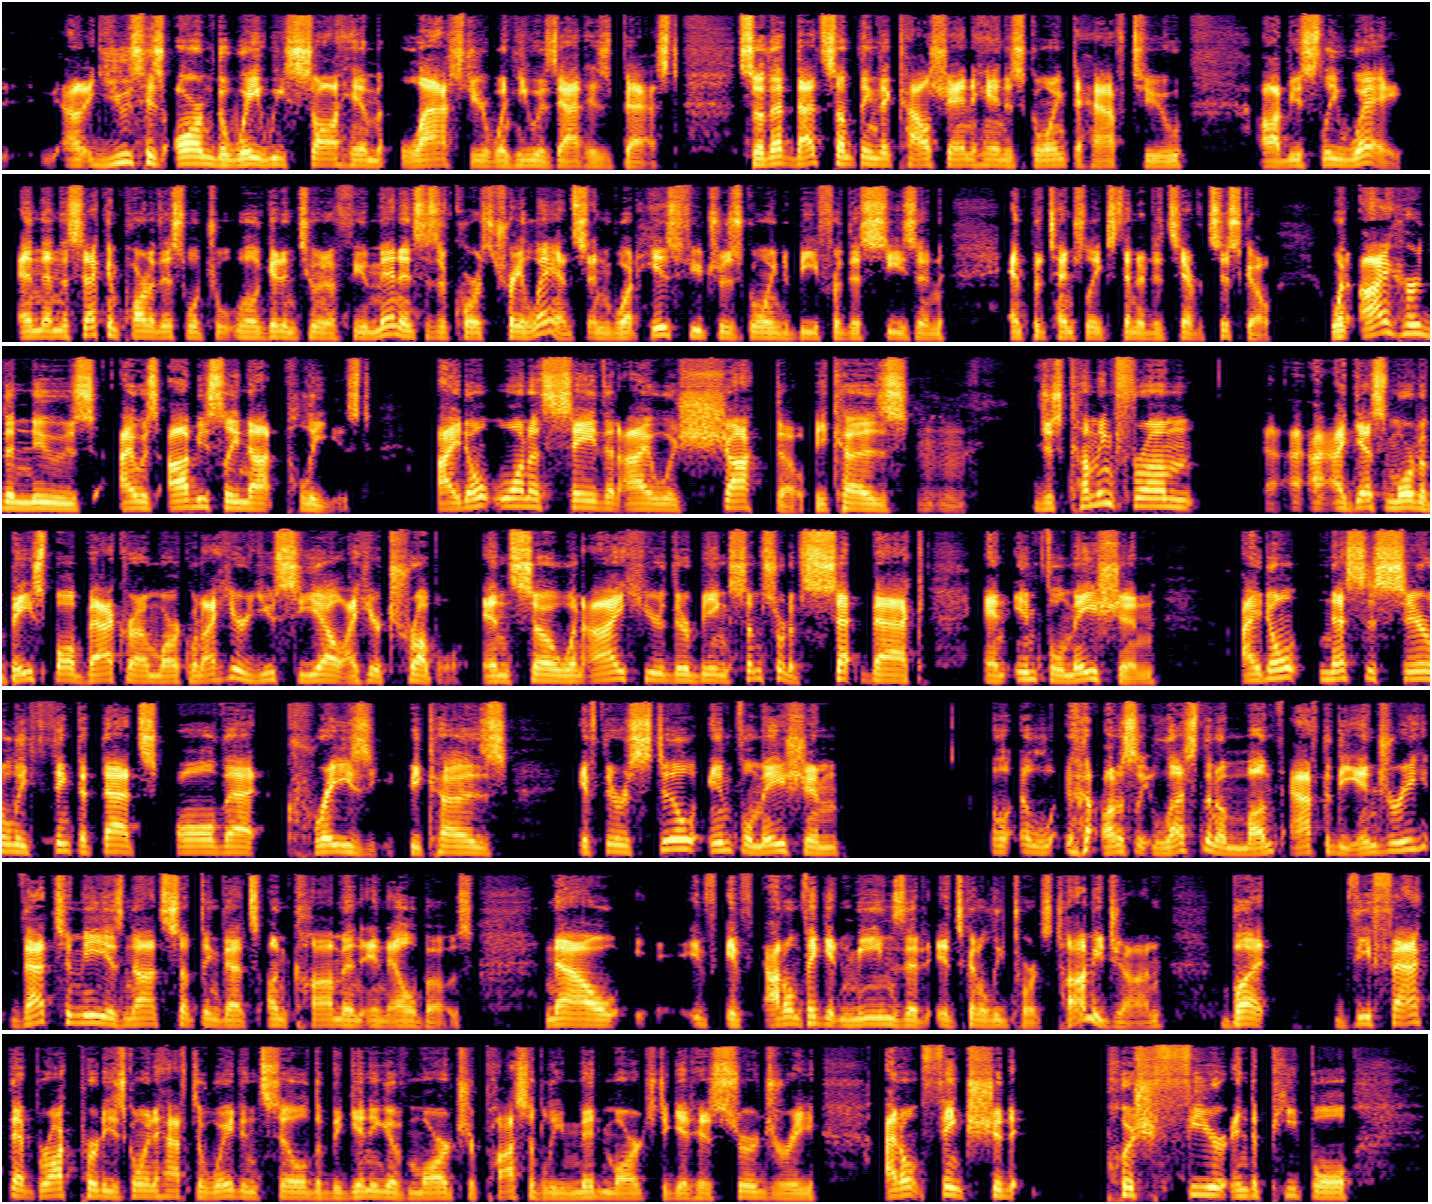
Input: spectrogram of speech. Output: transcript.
uh, use his arm the way we saw him last year when he was at his best. So that that's something that Kyle Shanahan is going to have to obviously weigh. And then the second part of this, which we'll get into in a few minutes, is of course Trey Lance and what his future is going to be for this season and potentially extended at San Francisco. When I heard the news, I was obviously not pleased. I don't want to say that I was shocked though, because Mm-mm. just coming from I, I, guess more of a baseball background, Marc. When I hear UCL, I hear trouble. And so when I hear there being some sort of setback and inflammation, I don't necessarily think that that's all that crazy because if there's still inflammation, honestly, less than a month after the injury, that to me is not something that's uncommon in elbows. Now, if if I don't think it means that it's going to lead towards Tommy John, but the fact that Brock Purdy is going to have to wait until the beginning of March or possibly mid March to get his surgery, I don't think should push fear into people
